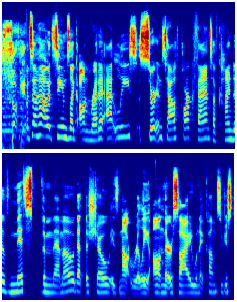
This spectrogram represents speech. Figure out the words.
Suck it. But somehow it seems like on Reddit, at least, certain South Park fans have kind of missed the memo that the show is not really on their side when it comes to just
